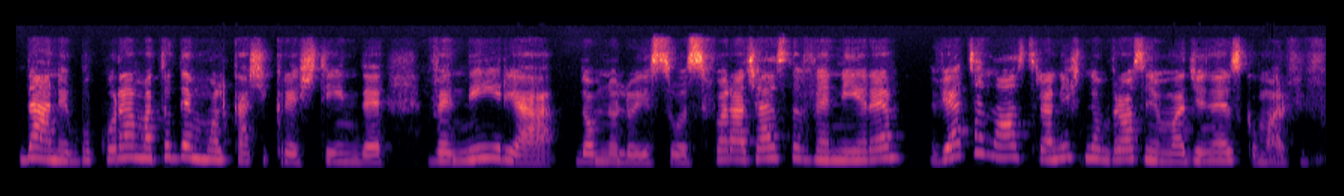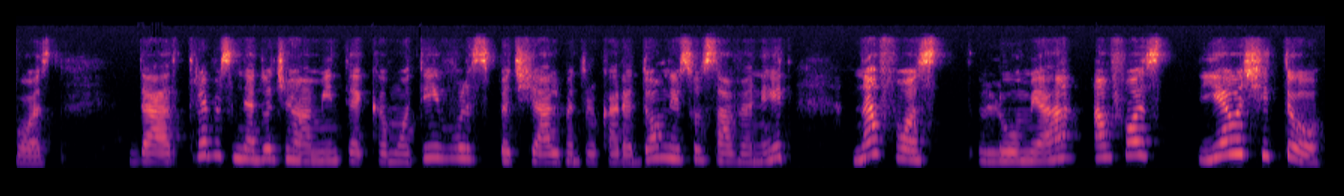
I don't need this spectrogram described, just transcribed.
Da, ne bucurăm atât de mult ca și creștini de venirea Domnului Iisus. Fără această venire, Viața noastră, nici nu vreau să-mi imaginez cum ar fi fost, dar trebuie să ne aducem aminte că motivul special pentru care Domnul Isus a venit n-a fost lumea, am fost eu și tu.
